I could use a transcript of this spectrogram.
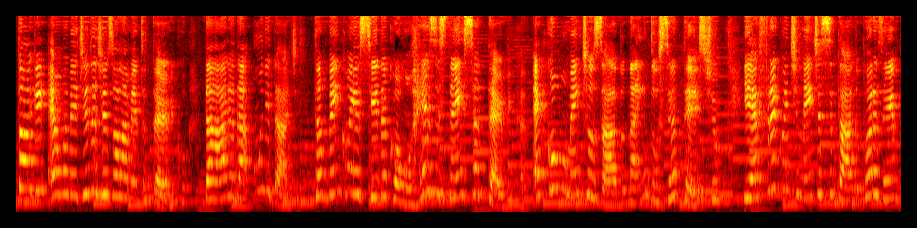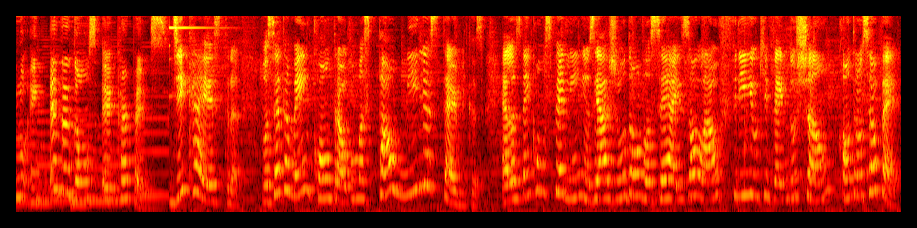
TOG é uma medida de isolamento térmico da área da unidade, também conhecida como resistência térmica. É comumente usado na indústria têxtil e é frequentemente citado, por exemplo, em edredons e carpetes. Dica extra! Você também encontra algumas palmilhas térmicas. Elas vêm com os pelinhos e ajudam você a isolar o frio que vem do chão contra o seu pé.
